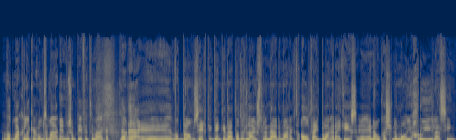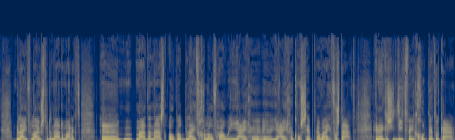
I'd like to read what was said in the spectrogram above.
wat makkelijker om te maken, Ja. om zo'n pivot te maken. Ja. Ja, eh, wat Bram zegt, ik denk inderdaad dat het luisteren naar de markt altijd belangrijk is. En ook als je een mooie groei laat zien, blijf luisteren naar de markt. Eh, maar daarnaast ook wel blijf geloof houden in je eigen, eh, je eigen concept en waar je voor staat. En ik denk als je die twee goed met elkaar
